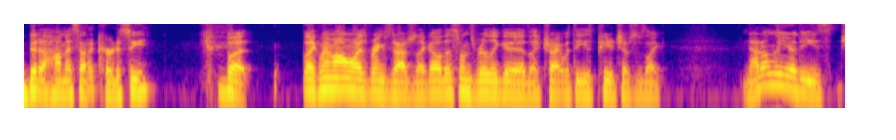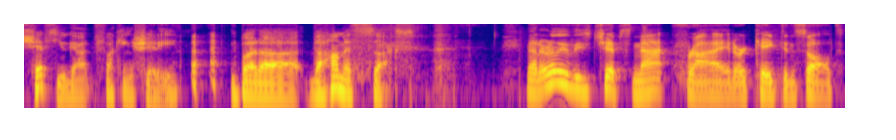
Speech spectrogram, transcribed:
bit of hummus out of courtesy, but like my mom always brings it out. She's like, "Oh, this one's really good. Like try it with these pita chips." I was like, not only are these chips you got fucking shitty, but uh the hummus sucks. Not only are these chips not fried or caked in salt,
